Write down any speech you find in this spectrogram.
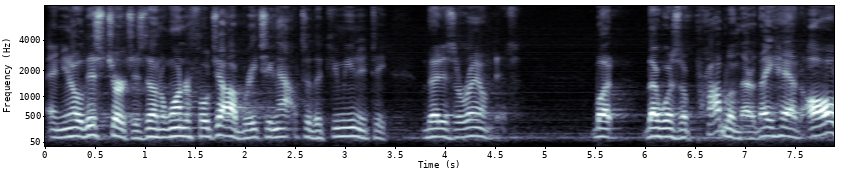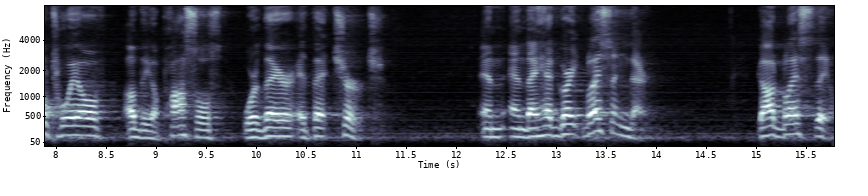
And you know, this church has done a wonderful job reaching out to the community that is around it. But there was a problem there. They had all 12 of the apostles were there at that church. And, and they had great blessing there. God blessed them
